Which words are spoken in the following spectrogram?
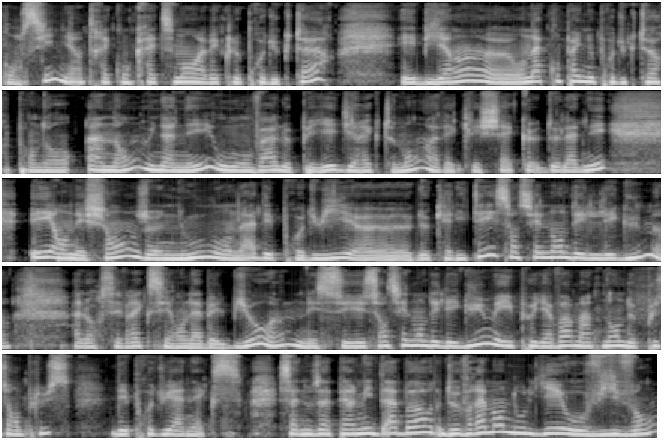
qu'on signe hein, très concrètement avec le producteur. Eh bien, euh, on accompagne le producteur pendant un an, une année, où on va le payer directement avec les chèques de l'année. Et en échange, nous, on a des produits euh, de qualité, essentiellement des légumes. Alors c'est vrai que c'est en label bio, hein, mais c'est essentiellement des légumes et il peut y avoir maintenant de plus en plus des produits annexes. Ça nous a permis d'abord de vraiment nous lier au vivant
